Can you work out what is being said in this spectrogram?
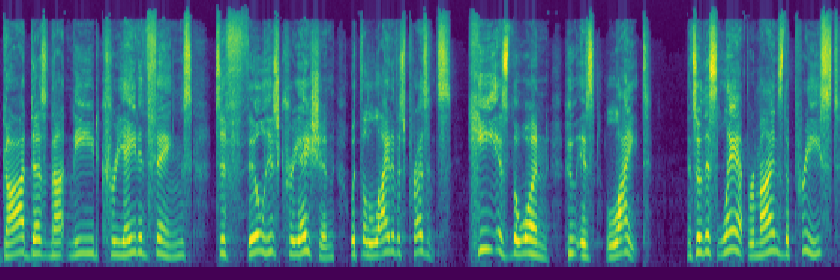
God does not need created things to fill his creation with the light of his presence. He is the one who is light. And so this lamp reminds the priest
